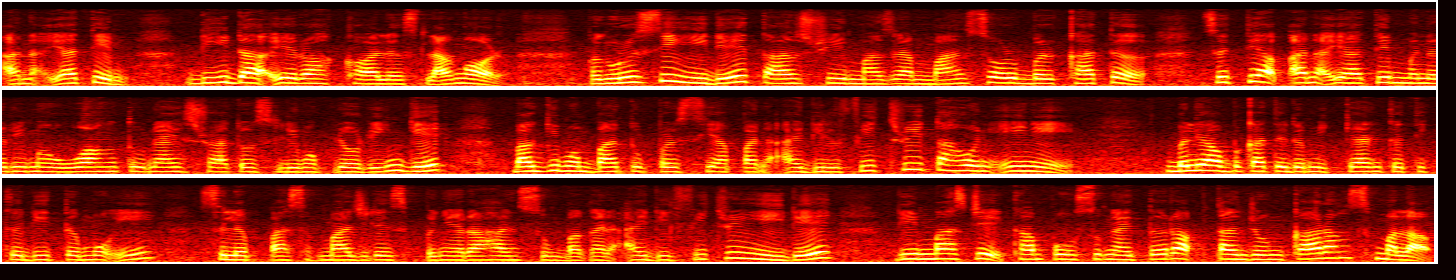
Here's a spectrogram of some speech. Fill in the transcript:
anak yatim di daerah Kuala Selangor. Pengurusi Yide Tan Sri Mazlan Mansor berkata, setiap anak yatim menerima wang tunai RM150 bagi membantu persiapan Aidilfitri Fitri tahun ini. Beliau berkata demikian ketika ditemui selepas majlis penyerahan sumbangan Aidilfitri Yide di Masjid Kampung Sungai Terap Tanjung Karang semalam.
